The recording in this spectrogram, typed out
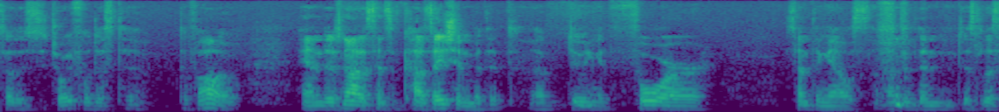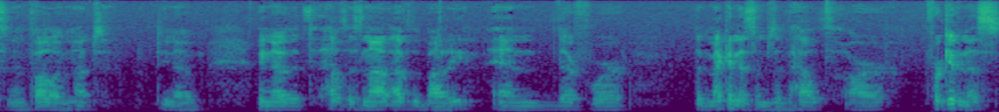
so it's joyful just to, to follow. And there's not a sense of causation with it, of doing it for something else, other than just listen and follow. Not, you know, we know that health is not of the body, and therefore the mechanisms of health are forgiveness,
